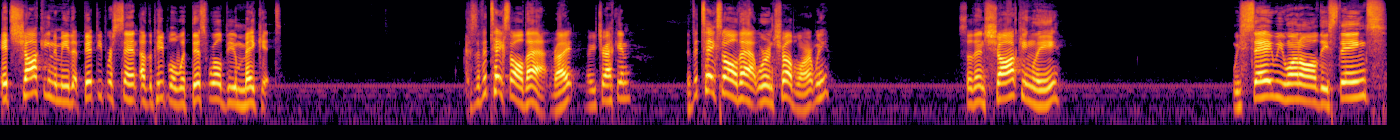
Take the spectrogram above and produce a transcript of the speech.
It's shocking to me that 50% of the people with this worldview make it. Because if it takes all that, right? Are you tracking? If it takes all that, we're in trouble, aren't we? So then, shockingly, we say we want all these things.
